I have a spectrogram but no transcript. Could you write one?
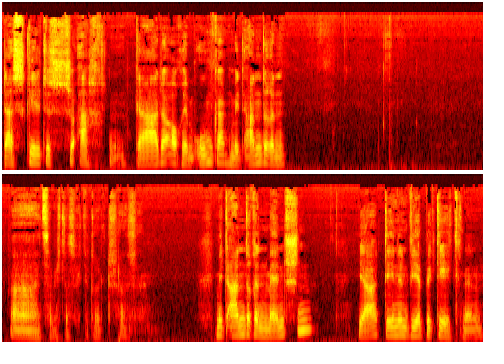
Das gilt es zu achten, gerade auch im Umgang mit anderen Ah, jetzt habe ich das weggedrückt. Scheiße. Mit anderen Menschen, ja, denen wir begegnen.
